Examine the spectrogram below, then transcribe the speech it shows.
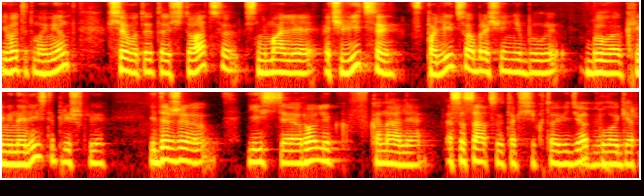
И в этот момент всю вот эту ситуацию снимали очевидцы, в полицию обращение было, было криминалисты пришли. И даже есть э, ролик в канале Ассоциацию такси, кто ведет, mm-hmm. блогер.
